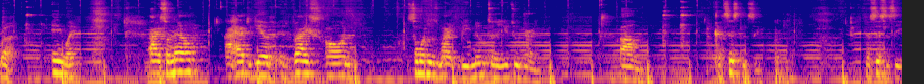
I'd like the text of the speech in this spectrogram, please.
But anyway. All right, so now I have to give advice on someone who's might be new to the YouTube journey. Um, consistency. Consistency.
